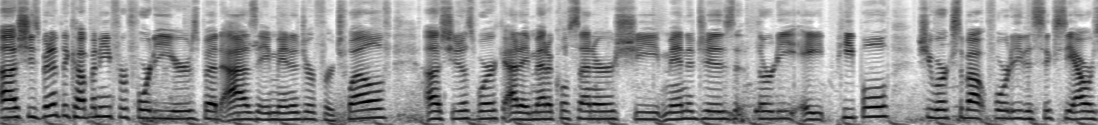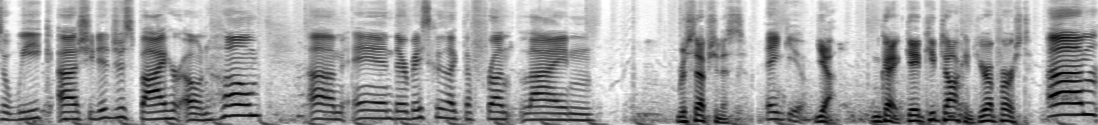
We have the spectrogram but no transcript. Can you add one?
Uh, she's been at the company for 40 years, but as a manager for 12. Uh, she does work at a medical center. She manages 38 people. She works about 40 to 60 hours a week. Uh, she did just buy her own home, um, and they're basically like the front line. Receptionist. Thank you. Yeah. Okay, Gabe, keep talking. You're up first. Um,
